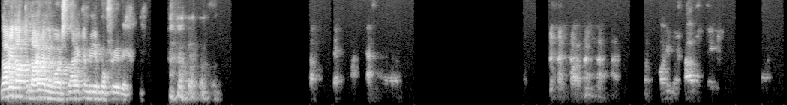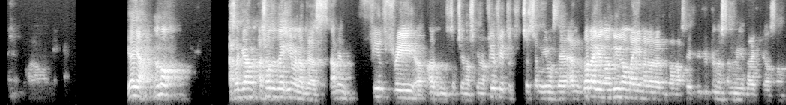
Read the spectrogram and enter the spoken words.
Now we're not live anymore, so now you can be more freely. Yeah, yeah, no, no. As again, I showed you the email address. I mean, feel free, uh, um, feel free to just send emails there. And Donna, you know, you know my email address? So if you can send me directly also.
